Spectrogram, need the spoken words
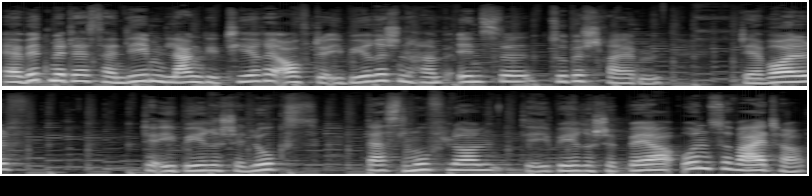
Er widmete sein Leben lang die Tiere auf der iberischen Halbinsel zu beschreiben. Der Wolf, der iberische Luchs, das Mufflon, der iberische Bär und so weiter.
